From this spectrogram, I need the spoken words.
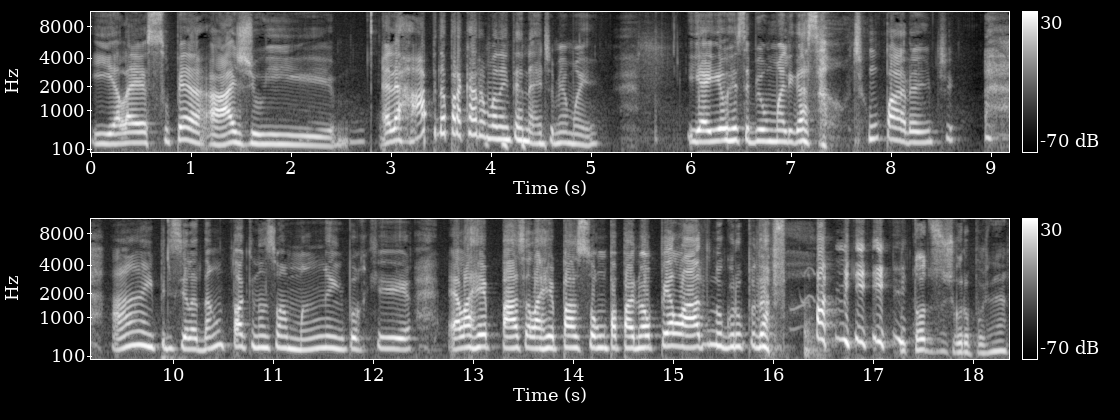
E ela é super ágil e ela é rápida pra caramba na internet, a minha mãe. E aí eu recebi uma ligação de um parente Ai, Priscila, dá um toque na sua mãe, porque ela repassa, ela repassou um Papai Noel pelado no grupo da família. Em todos os grupos, né?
